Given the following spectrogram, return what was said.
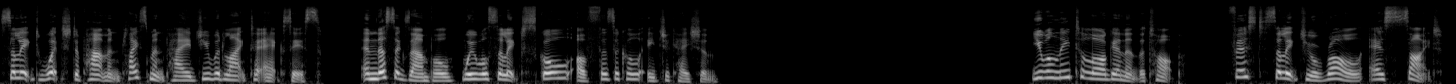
Select which department placement page you would like to access. In this example, we will select School of Physical Education. You will need to log in at the top. First, select your role as Site.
